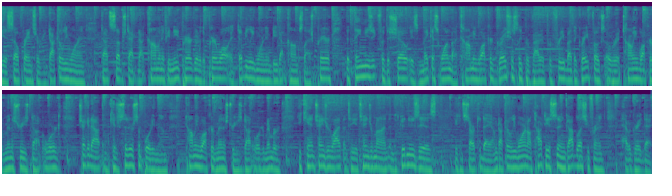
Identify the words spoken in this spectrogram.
via self-brain surgery. drleewarren.substack.com. And if you need prayer, go to the prayer wall at wleewarrenmd.com slash prayer. The theme music for the show is Make Us One by Tommy Walker, graciously provided for free by the great folks over at TommyWalkerMinistries.org. Check it out and consider supporting them. TommyWalkerMinistries.org. Remember, you can't change your life until you change your mind. And the good news is you can start today. I'm Dr. Lee Warren. I'll talk to you soon. God bless you, friend. Have a great day.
